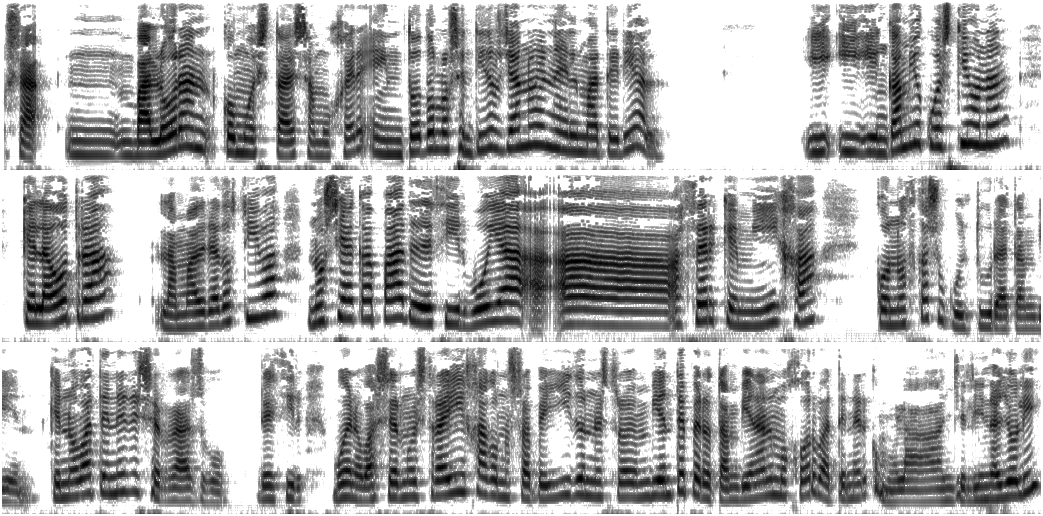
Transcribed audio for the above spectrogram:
O sea, mm, valoran cómo está esa mujer en todos los sentidos, ya no en el material. Y, y, en cambio cuestionan que la otra, la madre adoptiva, no sea capaz de decir voy a hacer que mi hija conozca su cultura también, que no va a tener ese rasgo. Decir, bueno, va a ser nuestra hija con nuestro apellido, nuestro ambiente, pero también a lo mejor va a tener, como la Angelina Jolie,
